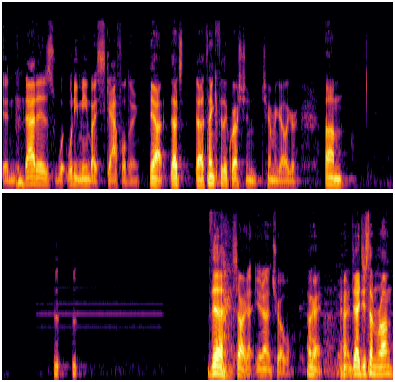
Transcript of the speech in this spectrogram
And if that is, what, what do you mean by scaffolding? Yeah, that's, uh, thank you for the question, Chairman Gallagher. Um, the, sorry. You're not in trouble. Okay. Did I do something wrong?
